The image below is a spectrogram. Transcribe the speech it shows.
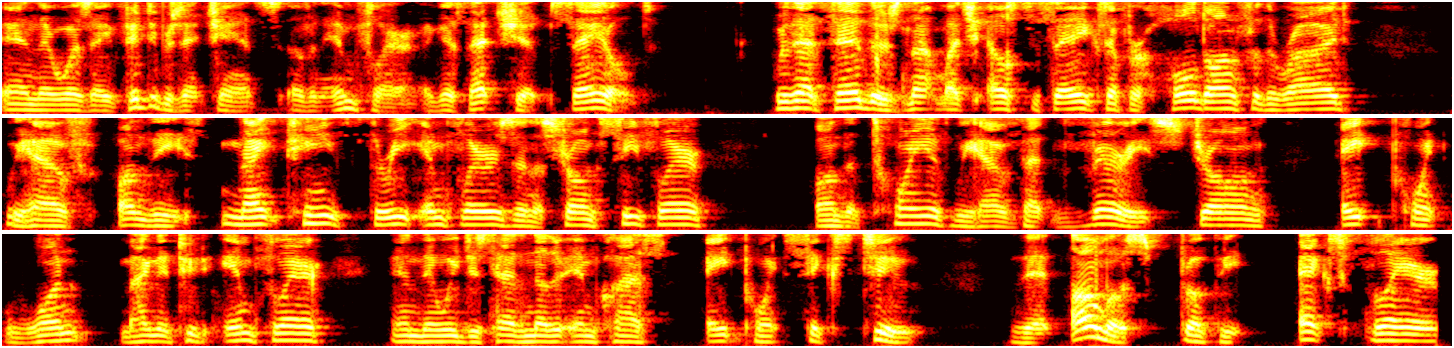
and there was a 50% chance of an M flare. I guess that ship sailed. With that said, there's not much else to say except for hold on for the ride. We have on the 19th three M flares and a strong C flare. On the 20th, we have that very strong 8.1 magnitude M flare, and then we just had another M class 8.62 that almost broke the X flare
